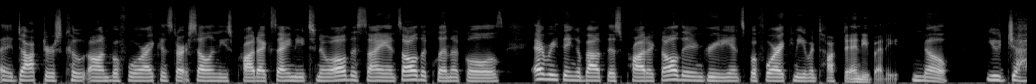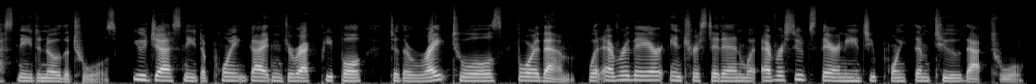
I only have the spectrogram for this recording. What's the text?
a doctor's coat on before I can start selling these products. I need to know all the science, all the clinicals, everything about this product, all the ingredients before I can even talk to anybody. No, you just need to know the tools. You just need to point, guide, and direct people to the right tools for them. Whatever they are interested in, whatever suits their needs, you point them to that tool.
